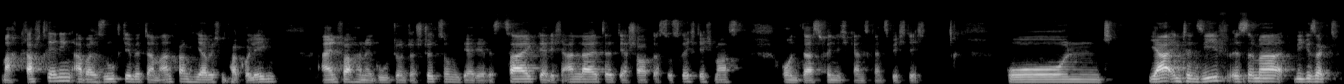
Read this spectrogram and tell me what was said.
mach Krafttraining, aber such dir bitte am Anfang, hier habe ich ein paar Kollegen, einfach eine gute Unterstützung, der dir das zeigt, der dich anleitet, der schaut, dass du es richtig machst. Und das finde ich ganz, ganz wichtig. Und ja, intensiv ist immer, wie gesagt,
